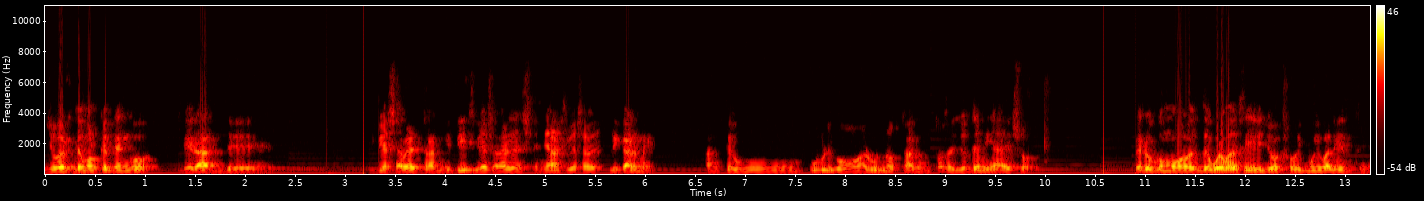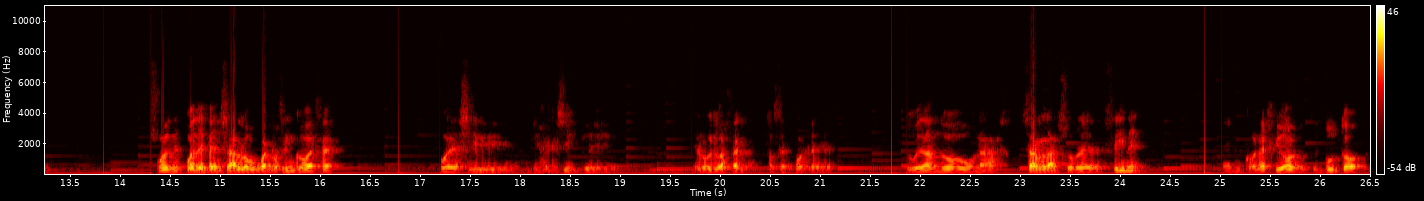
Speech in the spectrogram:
yo el temor que tengo era de voy a saber transmitir, si voy a saber enseñar, si voy a saber explicarme ante un público, un alumno, tal. Entonces yo temía eso. Pero como te vuelvo a decir, yo soy muy valiente. Pues después de pensarlo cuatro o cinco veces, pues sí, dije que sí, que, lo iba a hacer. Entonces, pues eh, estuve dando unas charlas sobre cine en colegios, institutos,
